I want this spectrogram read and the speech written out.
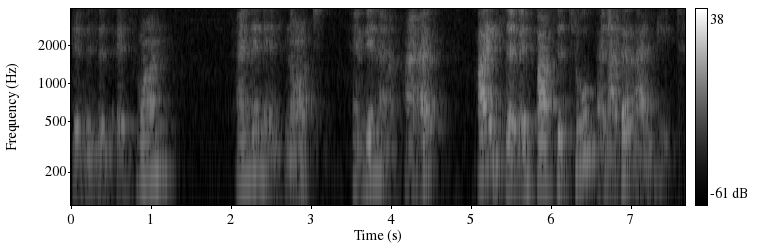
then this is S1 and then S0 and then I have I7 pass it through another AND gate.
